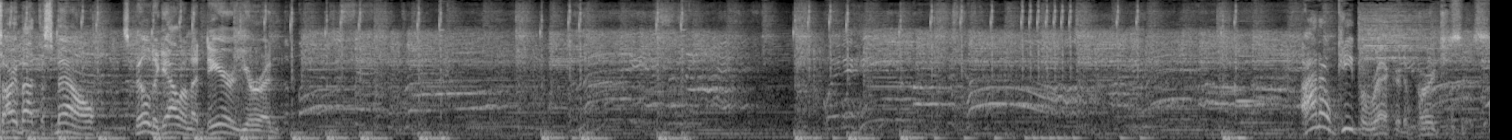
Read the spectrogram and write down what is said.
Sorry about the smell. Spilled a gallon of deer urine. I don't keep a record of purchases.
